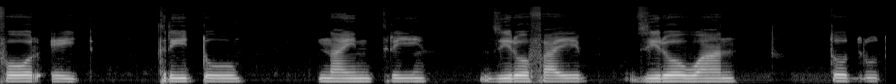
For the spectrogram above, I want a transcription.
four eight three two nine three zero five zero one দ্রুত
